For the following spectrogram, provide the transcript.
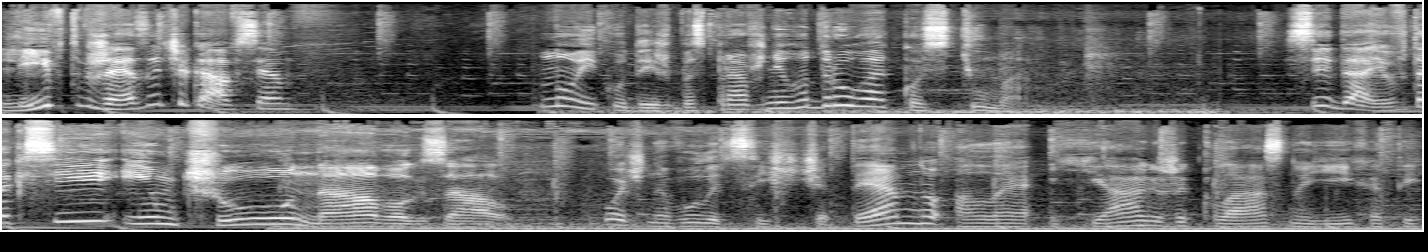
Ліфт вже зачекався. Ну і куди ж без справжнього друга костюма. Сідаю в таксі і мчу на вокзал. Хоч на вулиці ще темно, але як же класно їхати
